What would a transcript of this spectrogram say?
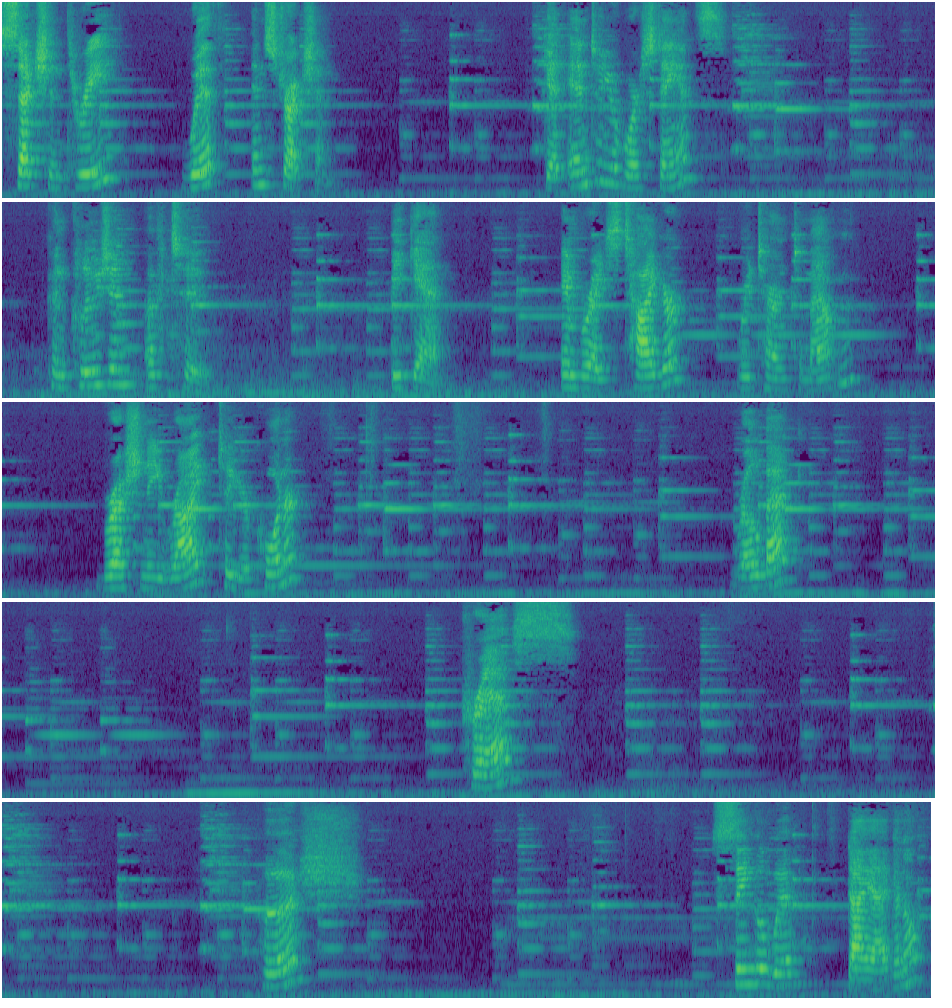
Section 3 with instruction. Get into your horse stance. Conclusion of 2. Begin. Embrace tiger, return to mountain. Brush knee right to your corner. Roll back. Press. Push. Single whip diagonal.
